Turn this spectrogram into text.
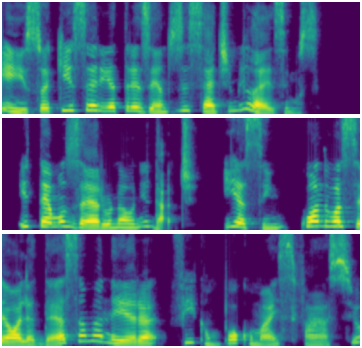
E isso aqui seria 307 milésimos. E temos zero na unidade. E assim, quando você olha dessa maneira, fica um pouco mais fácil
